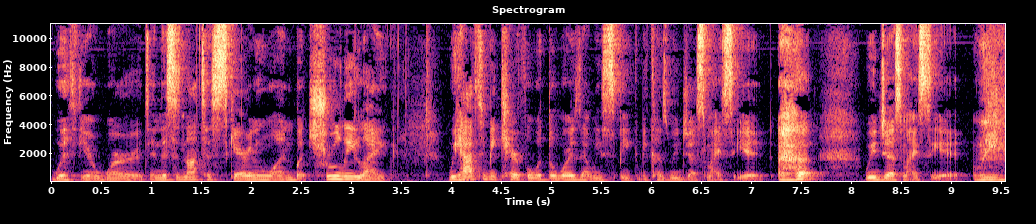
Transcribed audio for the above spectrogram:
with your words. And this is not to scare anyone, but truly like we have to be careful with the words that we speak because we just might see it. we just might see it. We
